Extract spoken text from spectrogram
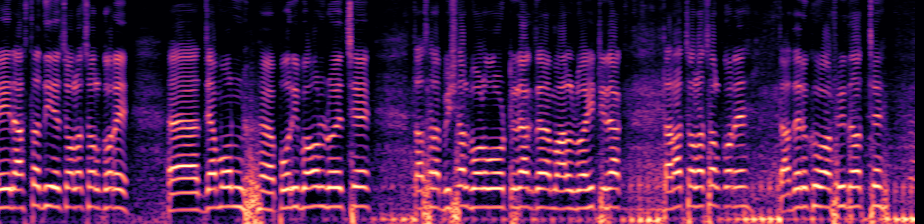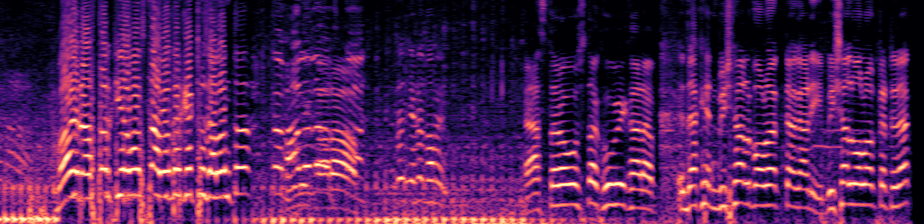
এই রাস্তা দিয়ে চলাচল করে। যেমন পরিবহন রয়েছে তাছাড়া বিশাল বড় বড় ট্রাক যারা মালবাহী ট্রাক তারা চলাচল করে। তাদেরও খুব অসুবিধা হচ্ছে। ভাই রাস্তার কি অবস্থা? আমাদেরকে একটু জানান তো। এটা- এটা ধরেন। রাস্তার অবস্থা খুবই খারাপ। দেখেন, বিশাল বড় একটা গাড়ি, বিশাল বড় একটা ট্রাক।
